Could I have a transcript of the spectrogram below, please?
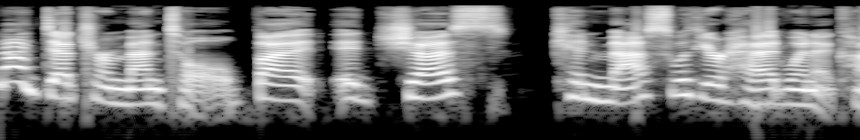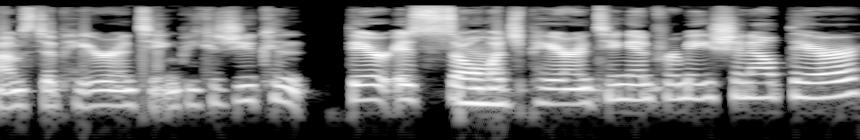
not detrimental, but it just can mess with your head when it comes to parenting because you can there is so yeah. much parenting information out there.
